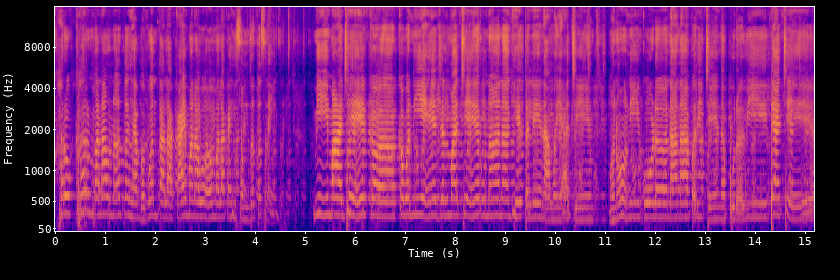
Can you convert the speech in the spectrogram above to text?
खरोखर म्हणावं तर ह्या भगवंताला काय म्हणावं मला काही समजतच नाही. मी माझे क कवनीये जन्माचे ऋण घेतले नामयाचे. म्हणून कोड नाना परिचे न पुरवी त्याचे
